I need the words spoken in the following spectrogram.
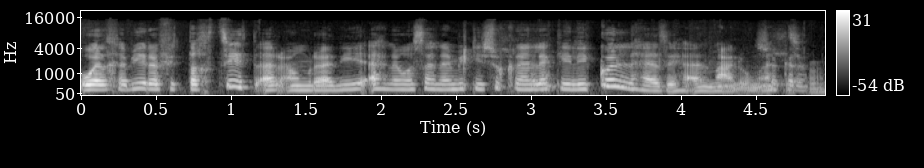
والخبيرة في التخطيط العمراني أهلا وسهلا بك شكرا لك لكل هذه المعلومات شكرا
